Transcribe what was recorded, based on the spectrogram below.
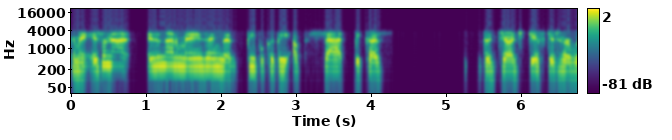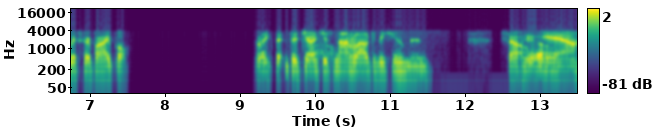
to me. Isn't that isn't that amazing that people could be upset because the judge gifted her with her Bible? Like the the judge is not allowed to be human. So Yeah. yeah.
